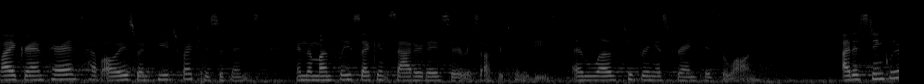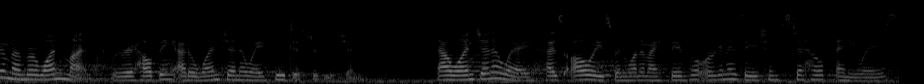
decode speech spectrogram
my grandparents have always been huge participants in the monthly second Saturday service opportunities and love to bring us grandkids along. I distinctly remember one month we were helping at a One Gen Away food distribution. Now, One Gen Away has always been one of my favorite organizations to help, anyways,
